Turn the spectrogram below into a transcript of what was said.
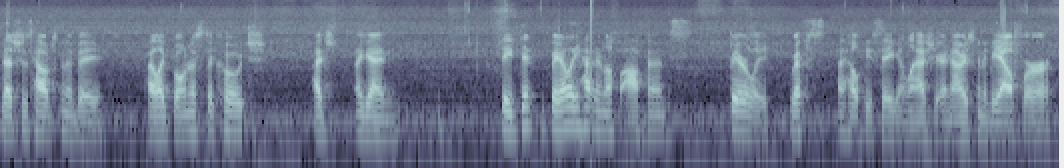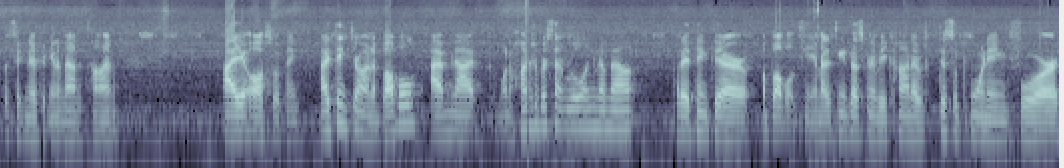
that's just how it's going to be. I like Bowness to coach. I again, they didn't barely had enough offense, barely with a healthy Seguin last year. and Now he's going to be out for a significant amount of time. I also think I think they're on a bubble. I'm not 100% ruling them out, but I think they're a bubble team. And I think that's going to be kind of disappointing for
